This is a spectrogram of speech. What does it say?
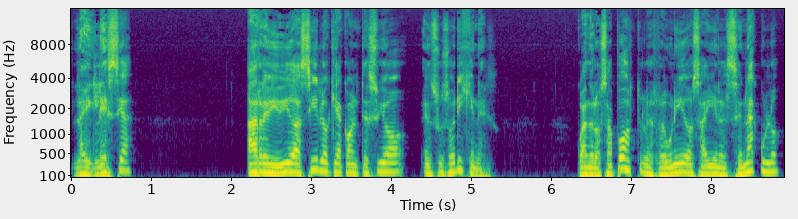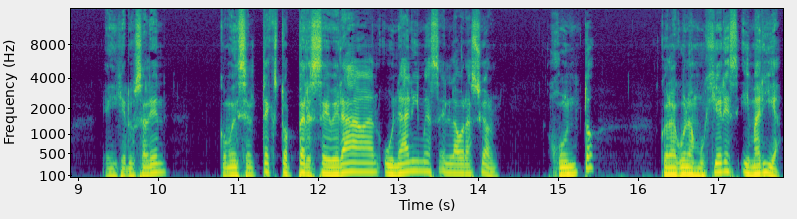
La iglesia ha revivido así lo que aconteció en sus orígenes, cuando los apóstoles reunidos ahí en el cenáculo, en Jerusalén, como dice el texto, perseveraban unánimes en la oración, junto con algunas mujeres y María,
